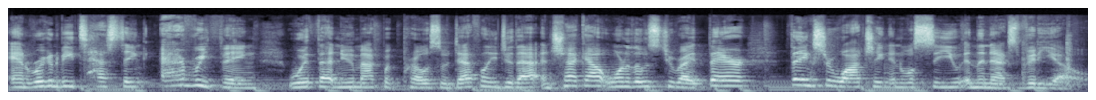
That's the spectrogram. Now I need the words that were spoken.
and we're gonna be testing everything with that new MacBook Pro, so definitely do that and check out one of those two right there. Thanks for watching, and we'll see you in the next video.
